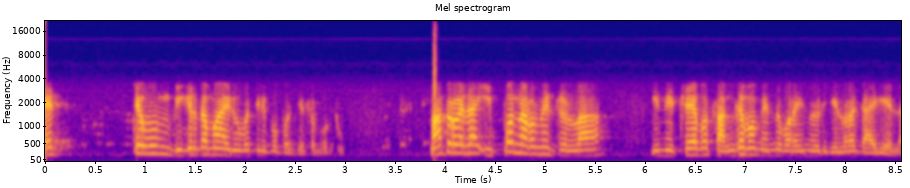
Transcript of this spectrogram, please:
ഏറ്റവും വികൃതമായ രൂപത്തിൽ ഇപ്പോൾ പ്രത്യക്ഷപ്പെട്ടു മാത്രമല്ല ഇപ്പൊ നടന്നിട്ടുള്ള ഈ നിക്ഷേപ സംഗമം എന്ന് പറയുന്ന ഒരു ചില്ലറ കാര്യമല്ല.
